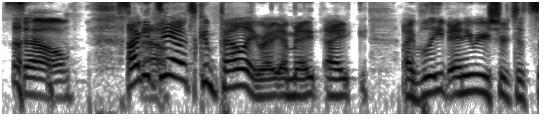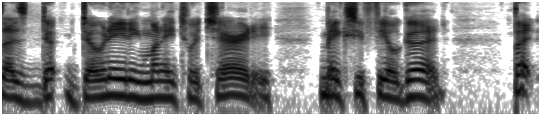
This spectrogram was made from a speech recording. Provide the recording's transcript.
so I can see how it's compelling, right? I mean, I, I, I believe any research that says do- donating money to a charity makes you feel good. But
